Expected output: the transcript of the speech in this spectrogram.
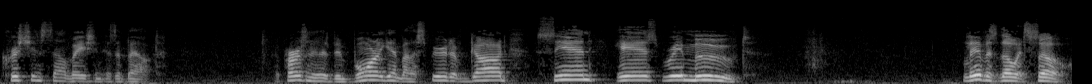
Christian salvation is about a person who has been born again by the Spirit of God, sin is removed. Live as though it's so.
